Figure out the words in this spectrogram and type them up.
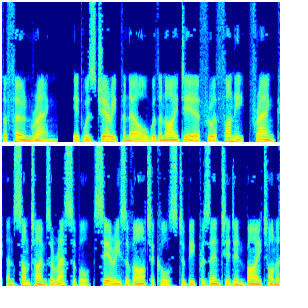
The phone rang. It was Jerry Pournelle with an idea for a funny, frank and sometimes irascible series of articles to be presented in Byte on a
